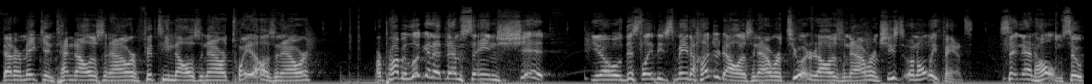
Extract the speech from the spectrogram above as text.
that are making $10 an hour, $15 an hour, $20 an hour are probably looking at them saying, shit, you know, this lady just made $100 an hour, $200 an hour, and she's on OnlyFans sitting at home. So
